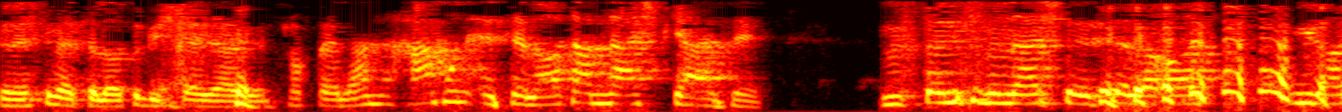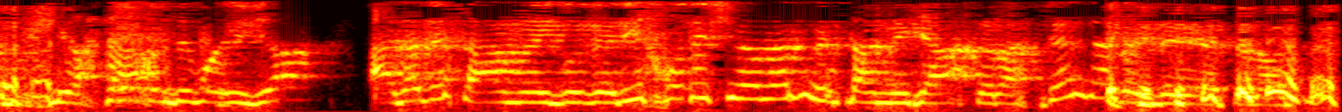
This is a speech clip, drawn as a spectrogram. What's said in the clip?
تونستیم اطلاعات بیشتری داریم چون فعلا همون اطلاعات هم نشر کرده. دوستانی که به نشر اطلاعات ایران پیاده با اینجا عدد سرمایه گذاری خودشون هم نتونستن نگه دارن. چه اطلاعات؟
